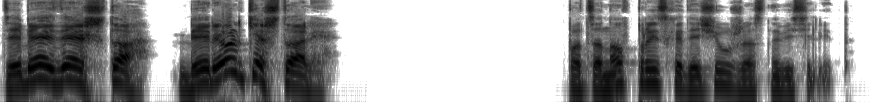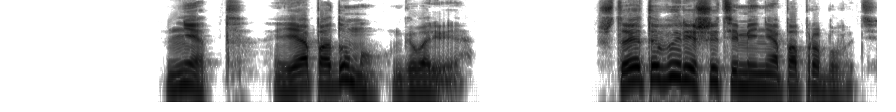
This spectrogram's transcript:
Тебе здесь что, бирюльки, что ли?» Пацанов происходящее ужасно веселит. «Нет, я подумал», — говорю я что это вы решите меня попробовать.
